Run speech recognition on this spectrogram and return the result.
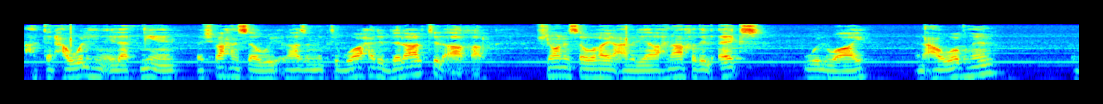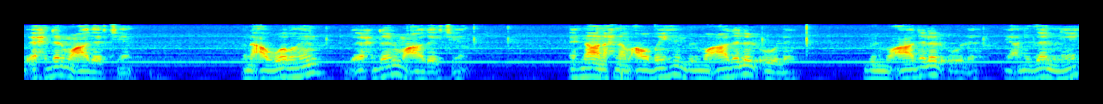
حتى نحولهن إلى اثنين فايش راح نسوي؟ لازم نكتب واحد بدلالة الآخر. شلون نسوي هاي العملية؟ راح ناخذ الإكس والواي نعوضهن بإحدى المعادلتين. نعوضهن بإحدى المعادلتين. هنا نحن معوضيهم بالمعادلة الأولى. بالمعادلة الأولى. يعني ذني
